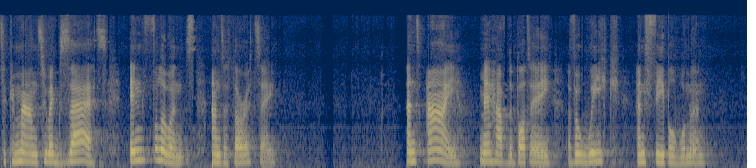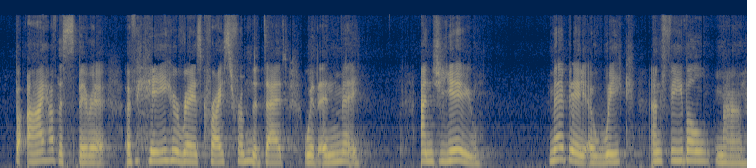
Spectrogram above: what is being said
to command, to exert influence and authority. And I may have the body of a weak and feeble woman, but I have the spirit of he who raised Christ from the dead within me. And you may be a weak and feeble man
